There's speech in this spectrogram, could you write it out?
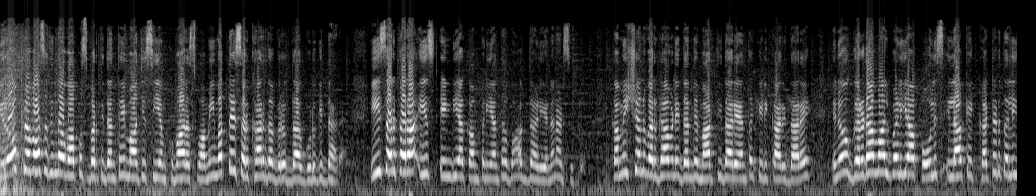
ಯುರೋಪ್ ಪ್ರವಾಸದಿಂದ ವಾಪಸ್ ಬರ್ತಿದ್ದಂತೆ ಮಾಜಿ ಸಿಎಂ ಕುಮಾರಸ್ವಾಮಿ ಮತ್ತೆ ಸರ್ಕಾರದ ವಿರುದ್ಧ ಗುಡುಗಿದ್ದಾರೆ. ಈ ಸರ್ಕಾರ ಈಸ್ಟ್ ಇಂಡಿಯಾ ಕಂಪನಿ ಅಂತ ವಾಗ್ದಾಳಿಯನ್ನು ನಡೆಸಿದ್ರು. ಕಮಿಷನ್ ವರ್ಗಾವಣೆ ದಂಧೆ ಮಾಡ್ತಿದ್ದಾರೆ ಅಂತ ಕಿಡಿಕಾರಿದ್ದಾರೆ. ಇನ್ನು ಗರುಡಾಮಾಲ್ ಬಳಿಯ ಪೊಲೀಸ್ ಇಲಾಖೆ ಕಟ್ಟಡದಲ್ಲಿ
